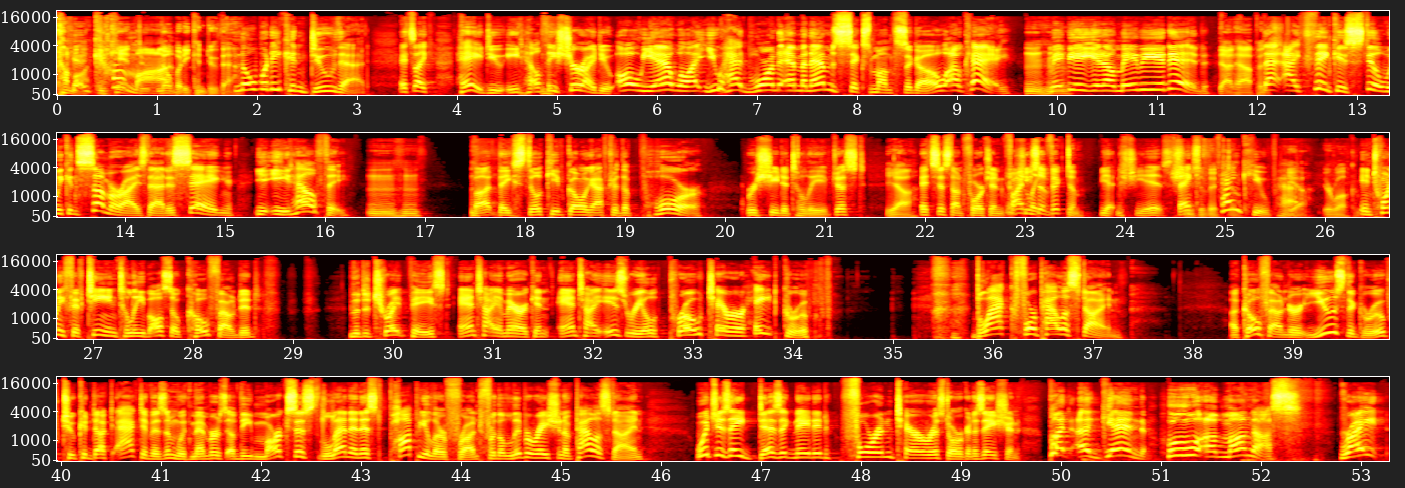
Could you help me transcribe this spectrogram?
come on. You come do- on. nobody can do that. Nobody can do that. It's like, hey, do you eat healthy? Sure, I do. Oh yeah, well, I, you had one M and M's six months ago. Okay, maybe you know, maybe you did. That happens. That I think is still we can summarize that as saying you eat healthy. Mm-hmm. But they still keep going after the poor Rashida Tlaib. Just yeah. it's just unfortunate. Finally, she's a victim. yeah, she is. She's thank, a victim. Thank you, Pat. Yeah, you're welcome. In 2015, Tlaib also co-founded the Detroit-based anti-American, anti-Israel, pro-terror hate group, Black for Palestine. A co-founder used the group to conduct activism with members of the Marxist-Leninist Popular Front for the Liberation of Palestine, which is a designated foreign terrorist organization. But again, who among us, right?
